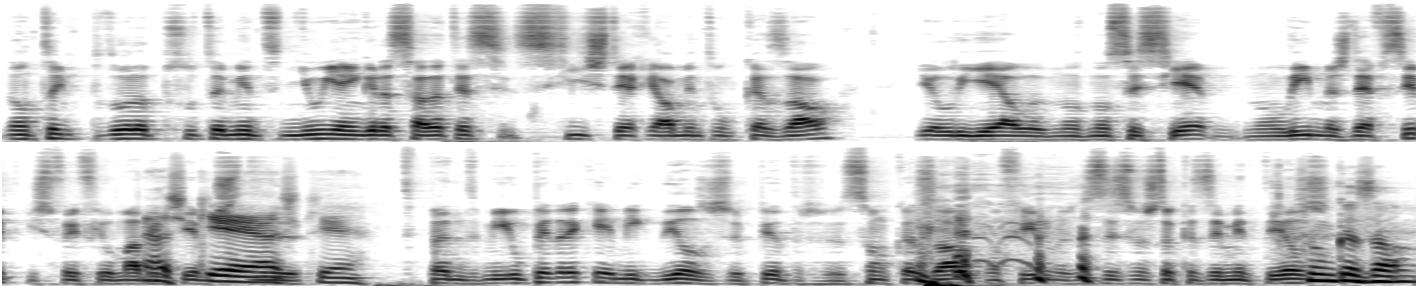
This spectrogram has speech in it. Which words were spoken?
não tem pudor absolutamente nenhum e é engraçado até se, se isto é realmente um casal ele e ela, não, não sei se é, não li, mas deve ser, porque isto foi filmado acho em tempos é, de, é. de, pandemia. O Pedro é que é amigo deles, Pedro, são um casal, confirmas, não sei se foste ao casamento deles. São um casal,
